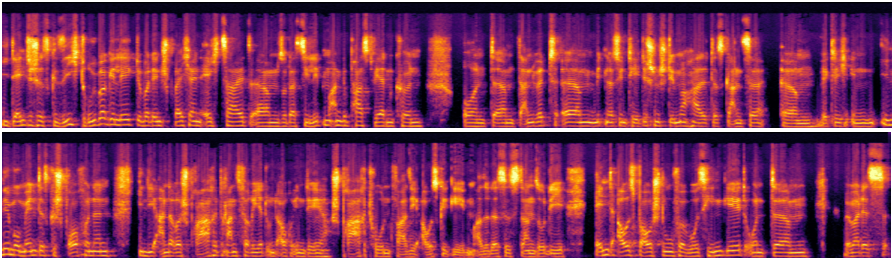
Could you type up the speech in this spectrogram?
identisches Gesicht drübergelegt über den Sprecher in Echtzeit, ähm, sodass die Lippen angepasst werden können. Und ähm, dann wird ähm, mit einer synthetischen Stimme halt das Ganze ähm, wirklich in, in dem Moment des Gesprochenen in die andere Sprache transferiert und auch in den Sprachton quasi ausgegeben. Also das ist dann so die Endausbaustufe, wo es hingeht. Und ähm, wenn man das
